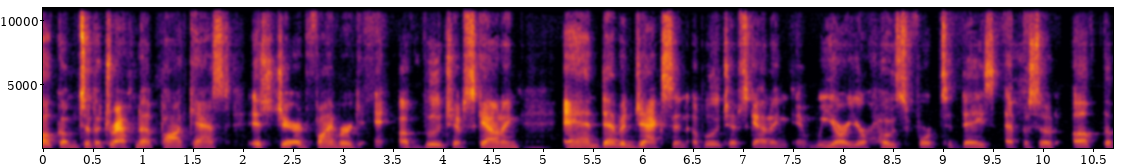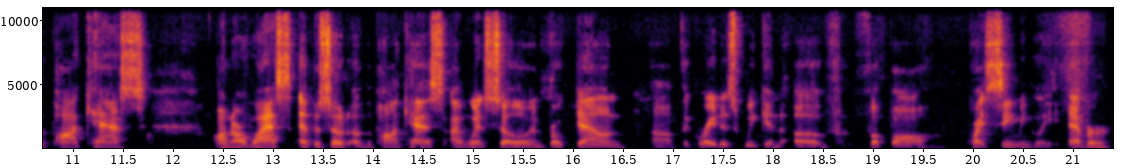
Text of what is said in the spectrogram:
Welcome to the Draft Nut Podcast. It's Jared Feinberg of Blue Chip Scouting and Devin Jackson of Blue Chip Scouting, and we are your hosts for today's episode of the podcast. On our last episode of the podcast, I went solo and broke down uh, the greatest weekend of football, quite seemingly ever,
